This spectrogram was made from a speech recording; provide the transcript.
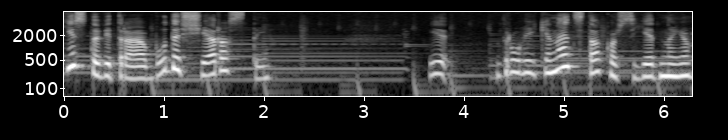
тістові треба буде ще рости. І другий кінець також з'єдную.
